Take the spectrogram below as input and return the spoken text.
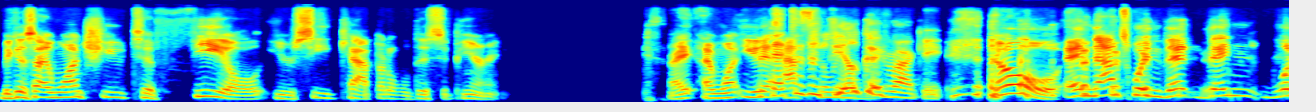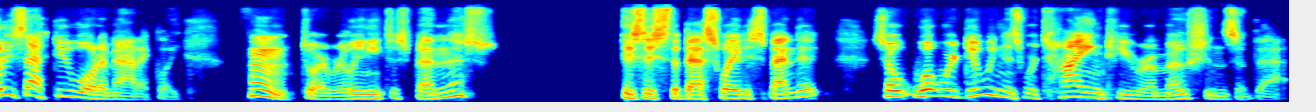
because I want you to feel your seed capital disappearing. Right. I want you to that actually, doesn't feel good, Rocky. no. And that's when that then what does that do automatically? Hmm, do I really need to spend this? Is this the best way to spend it? So what we're doing is we're tying to your emotions of that.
